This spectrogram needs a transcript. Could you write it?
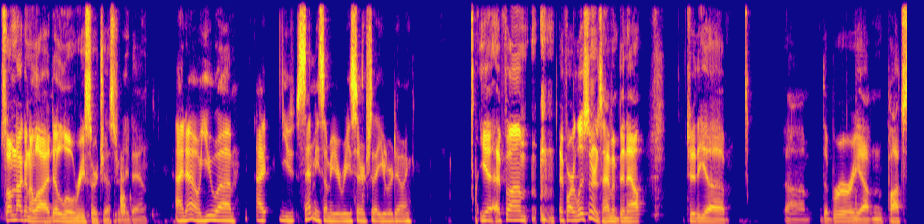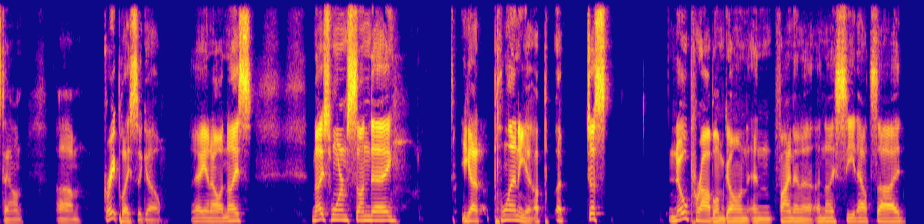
So I'm not gonna lie. I did a little research yesterday, Dan. I know you. Uh, I you sent me some of your research that you were doing. Yeah, if um if our listeners haven't been out to the uh um the brewery out in Pottstown, um great place to go. Yeah, you know, a nice nice warm Sunday. You got plenty of uh, just no problem going and finding a, a nice seat outside.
